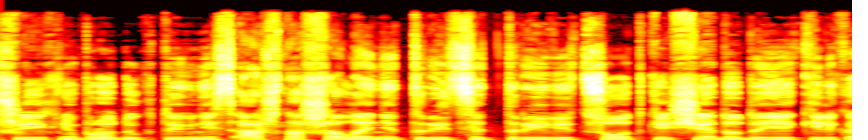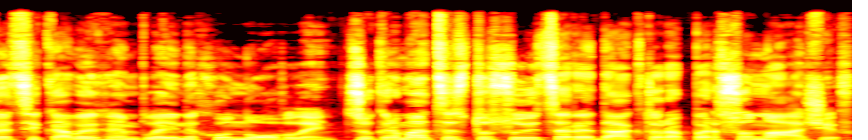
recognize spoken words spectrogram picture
збільшивши їхню продуктивність аж на шалені 33%, ще додає кілька цікавих геймплейних оновлень. Зокрема, це стосується редактора персонажів.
